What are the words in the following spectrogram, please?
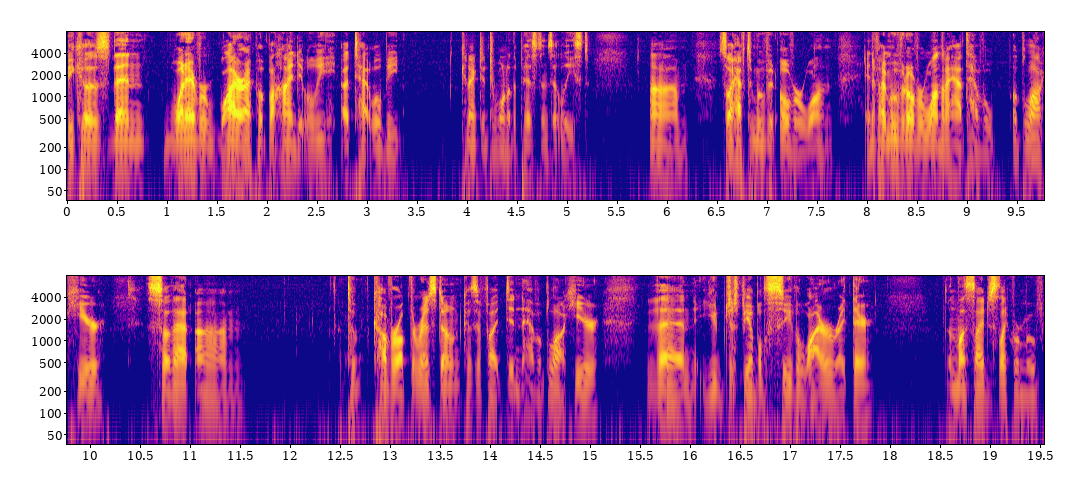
because then whatever wire I put behind it will be will be connected to one of the pistons at least. Um, so I have to move it over one. And if I move it over one, then I have to have a, a block here. so that um, to cover up the redstone. Because if I didn't have a block here, then you'd just be able to see the wire right there. Unless I just like removed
